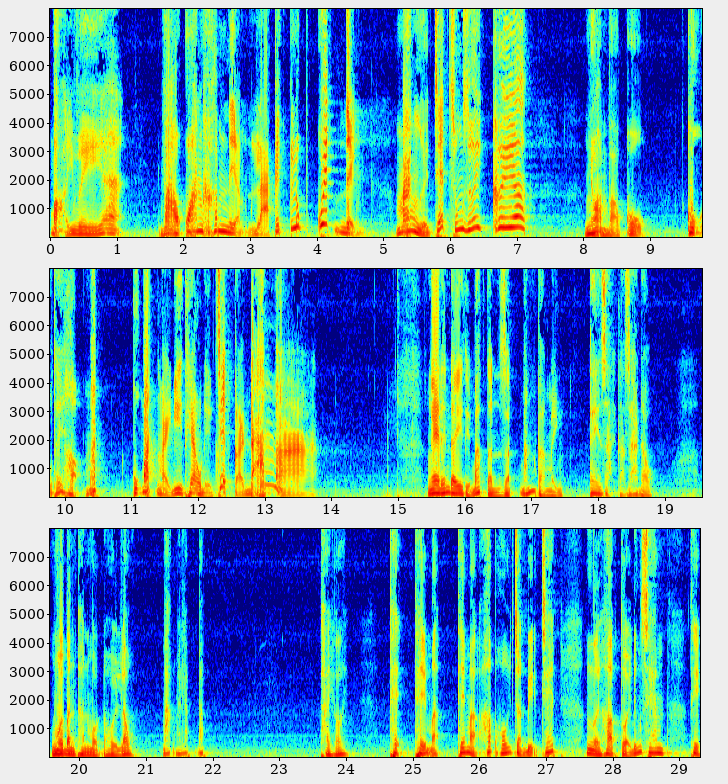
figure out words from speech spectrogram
Bởi vì vào quan khâm niệm là cái lúc quyết định mang người chết xuống dưới kia. Nhòm vào cụ cụ thấy hợp mắt cụ bắt mày đi theo để chết cả đám mà. Nghe đến đây thì bác tần giật bắn cả mình, tê dại cả da đầu. Ngồi bần thần một hồi lâu, bác mới lắp bắp. Thầy ơi, thế thế mà thế mà hấp hối chuẩn bị chết, người hợp tuổi đứng xem thì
